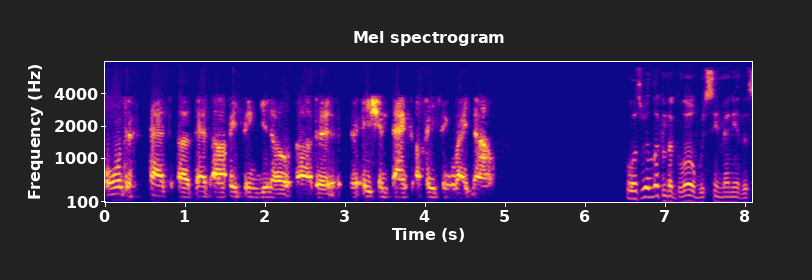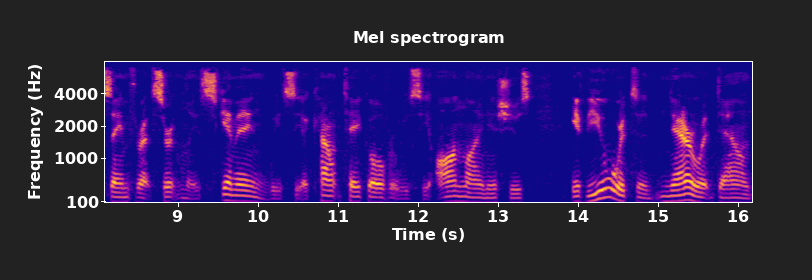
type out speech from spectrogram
all the threats uh, that are facing, you know, the, the Asian banks are facing right now. Well, as we look at the globe, we see many of the same threats, certainly skimming, we see account takeover, we see online issues. If you were to narrow it down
